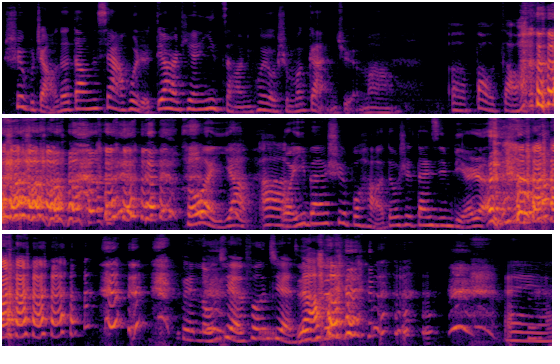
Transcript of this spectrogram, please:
睡不着的当下或者第二天一早，你会有什么感觉吗？呃，暴躁。和我一样，我一般睡不好都是担心别人。被龙卷风卷到。哎呀，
